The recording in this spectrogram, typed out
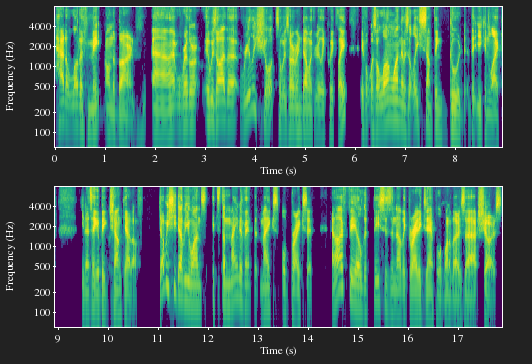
had a lot of meat on the bone. Uh, whether it was either really short, so it was over and done with really quickly. If it was a long one, there was at least something good that you can, like, you know, take a big chunk out of. WCW ones, it's the main event that makes or breaks it. And I feel that this is another great example of one of those uh, shows.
